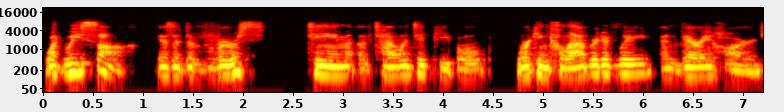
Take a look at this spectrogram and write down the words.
What we saw is a diverse team of talented people working collaboratively and very hard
